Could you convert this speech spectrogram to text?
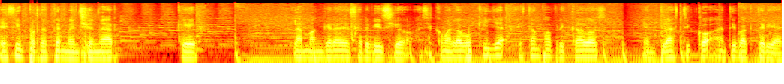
Es importante mencionar que la manguera de servicio, así como la boquilla, están fabricados en plástico antibacterial.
